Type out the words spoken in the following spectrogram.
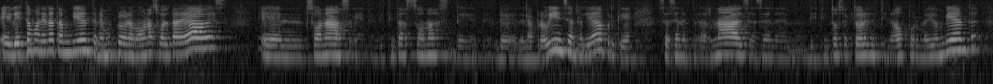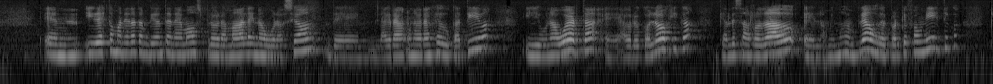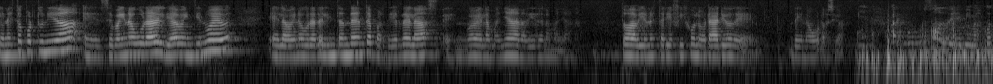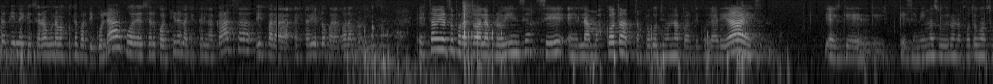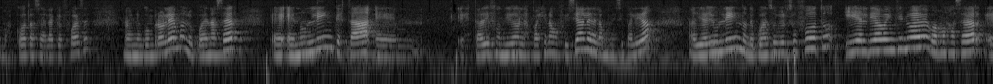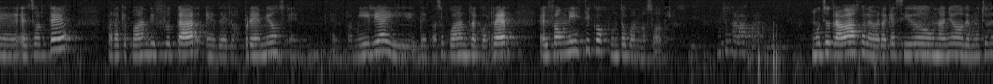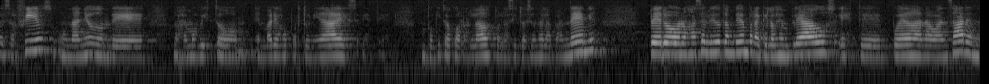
Eh, de esta manera también tenemos programada una suelta de aves en zonas, este, en distintas zonas de la provincia en realidad, porque se hacen en Pedernal, se hacen en distintos sectores destinados por medio ambiente. Em, y de esta manera también tenemos programada la inauguración de una granja educativa y una huerta eh, agroecológica que han desarrollado eh, los mismos empleados del parque faunístico, que en esta oportunidad eh, se va a inaugurar el día 29, la va a inaugurar el intendente a partir de las 9 de la mañana, 10 de la mañana. Todavía no estaría fijo el horario de, de inauguración de mi mascota tiene que ser alguna mascota particular, puede ser cualquiera la que esté en la casa, es para, está abierto para toda la provincia. Está abierto para toda la provincia, sí. Eh, la mascota tampoco tiene una particularidad, es el que, que se anime a subir una foto con su mascota, sea la que fuese, no hay ningún problema, lo pueden hacer eh, en un link que está, em, está difundido en las páginas oficiales de la municipalidad. Allí hay un link donde pueden subir su foto y el día 29 vamos a hacer eh, el sorteo para que puedan disfrutar eh, de los premios en, familia y de paso puedan recorrer el faunístico junto con nosotros. Mucho trabajo para Mucho trabajo, la verdad que ha sido un año de muchos desafíos, un año donde nos hemos visto en varias oportunidades este, un poquito acorralados por la situación de la pandemia pero nos ha servido también para que los empleados este, puedan avanzar en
